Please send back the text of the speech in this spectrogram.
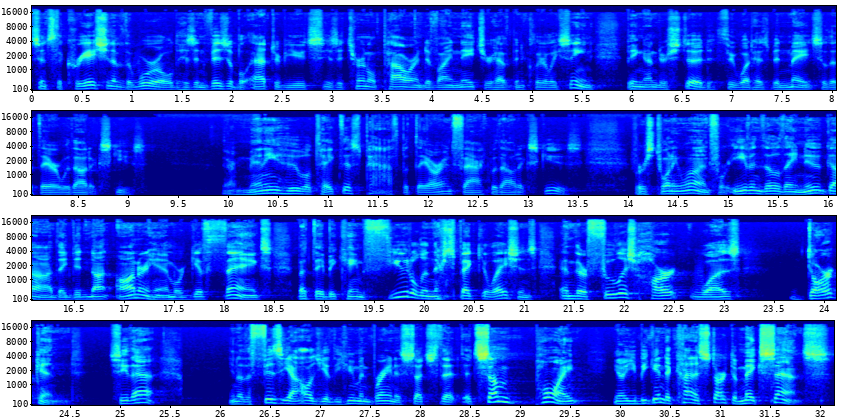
since the creation of the world, his invisible attributes, his eternal power and divine nature have been clearly seen, being understood through what has been made, so that they are without excuse. There are many who will take this path, but they are in fact without excuse. Verse 21 For even though they knew God, they did not honor him or give thanks, but they became futile in their speculations, and their foolish heart was darkened. See that? You know, the physiology of the human brain is such that at some point, you know, you begin to kind of start to make sense.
